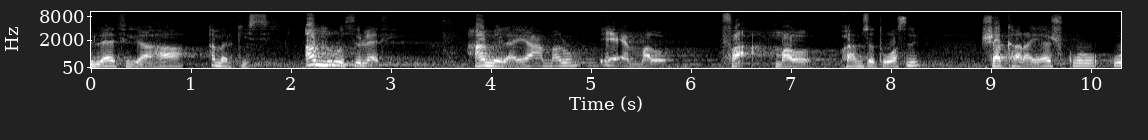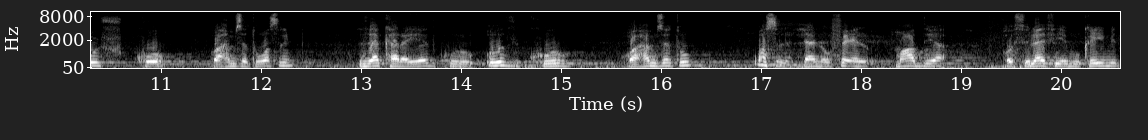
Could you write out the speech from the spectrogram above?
ulaaiga ahaa amarkiisii amru ulaai camila yacmalu icmal facmal waa hamsatu waslin. Shakara yashkuru ushkur waa hamsatu waslin. Dakara yadkuru udkur waa hamsatu waslin lannu ficil maadiya oo ulaaiya buu ka yimid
